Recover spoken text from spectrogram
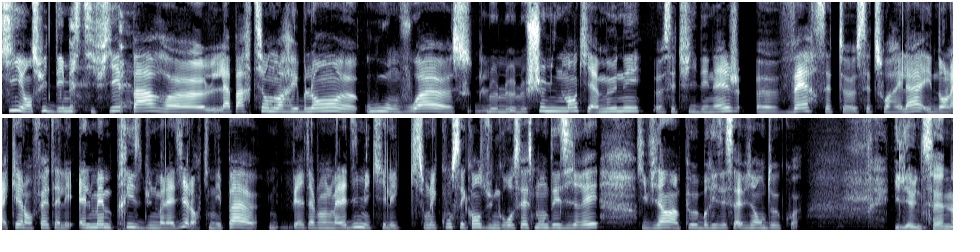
qui est ensuite démystifié par euh, la partie en noir et blanc euh, où on voit euh, le, cheminement qui a mené cette fille des neiges vers cette, cette soirée-là et dans laquelle en fait elle est elle-même prise d'une maladie, alors qui n'est pas véritablement une maladie, mais qui, qui sont les conséquences d'une grossesse non désirée qui vient un peu briser sa vie en deux. quoi. Il y a une scène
